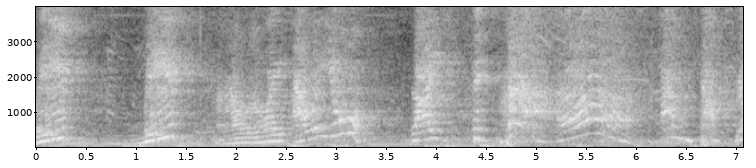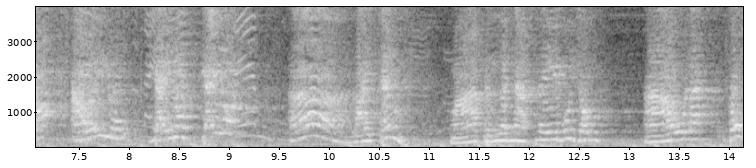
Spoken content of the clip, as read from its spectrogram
บีบ บีบ เอาเลยเอาไว้อยู่ไหลสิบห้าเออตั้มจับล็อกเอาไว้อยู่ใหญ่ลดใหญ่ลดเออไหลเต็ม มาถึงขนาดนี้ผู้ชม เอาละสู้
